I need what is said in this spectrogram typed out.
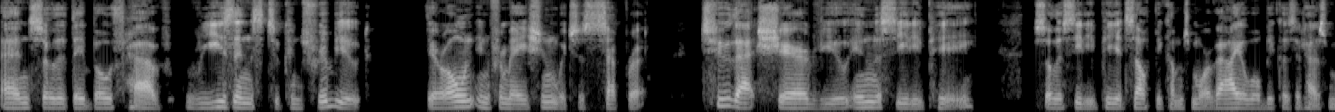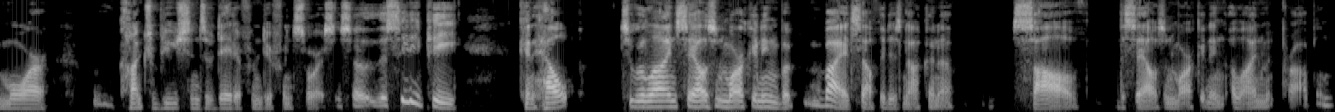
and so that they both have reasons to contribute their own information, which is separate, to that shared view in the CDP so the CDP itself becomes more valuable because it has more contributions of data from different sources. So the CDP can help to align sales and marketing, but by itself, it is not going to solve the sales and marketing alignment problem.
